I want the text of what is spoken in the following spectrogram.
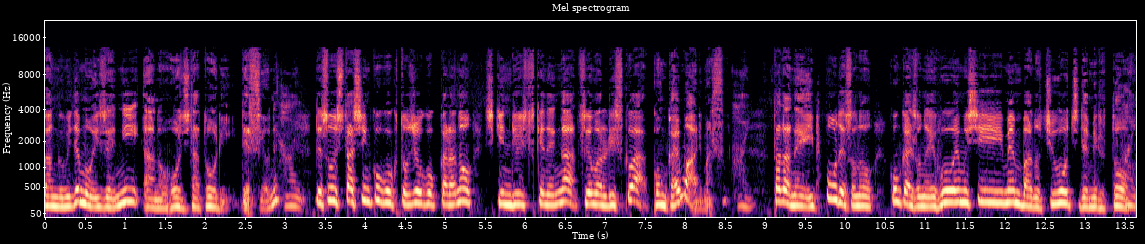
番組でも以前にあの報じた通りですよね。はい、で、そうした新興国途上国からの資金流出懸念が強まるリスクは今回もあります。はい、ただね、一方でその、今回その FOMC メンバーの中央値で見ると、はい、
